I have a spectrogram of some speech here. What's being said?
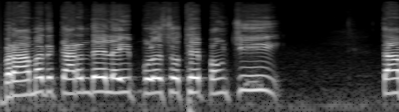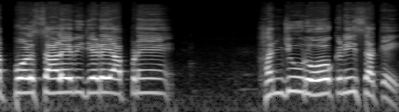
ਬਰਾਮਦ ਕਰਨ ਦੇ ਲਈ ਪੁਲਿਸ ਉੱਥੇ ਪਹੁੰਚੀ, ਤਾਂ ਪੁਲਿਸ ਵਾਲੇ ਵੀ ਜਿਹੜੇ ਆਪਣੇ ਹੰਝੂ ਰੋਕ ਨਹੀਂ ਸਕੇ।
